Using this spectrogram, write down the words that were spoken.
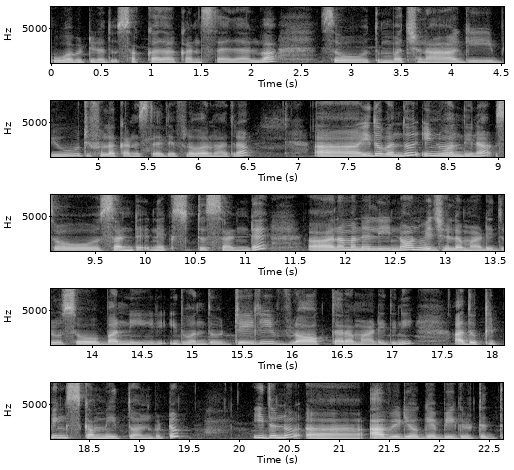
ಹೂವು ಬಿಟ್ಟಿರೋದು ಸಕ್ಕದಾಗಿ ಕಾಣಿಸ್ತಾ ಇದೆ ಅಲ್ವಾ? ಸೊ ತುಂಬ ಚೆನ್ನಾಗಿ ಬ್ಯೂಟಿಫುಲ್ಲಾಗಿ ಕಾಣಿಸ್ತಾ ಇದೆ ಫ್ಲವರ್ ಮಾತ್ರ. ಇದು ಬಂದು ಇನ್ನೊಂದು ದಿನ ಸೊ ಸಂಡೇ ನೆಕ್ಸ್ಟ್ ಸಂಡೇ ನಮ್ಮ ಮನೇಲಿ ನಾನ್ ವೆಜ್ ಎಲ್ಲ ಮಾಡಿದರು. ಸೊ ಬನ್ನಿ, ಇದು ಒಂದು ಡೈಲಿ ವ್ಲಾಗ್ ಥರ ಮಾಡಿದ್ದೀನಿ. ಅದು ಕ್ಲಿಪ್ಪಿಂಗ್ಸ್ ಕಮ್ಮಿ ಇತ್ತು ಅಂದ್ಬಿಟ್ಟು ಇದನ್ನು ಆ, ವಿಡಿಯೋಗೆ ಬಿಗ್ ವ್ಲಾಗ್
